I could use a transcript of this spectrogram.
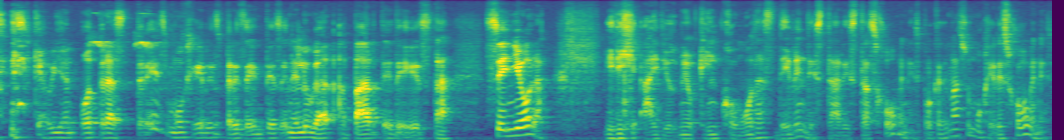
que habían otras tres mujeres presentes en el lugar aparte de esta señora. Y dije, ay Dios mío, qué incómodas deben de estar estas jóvenes, porque además son mujeres jóvenes,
